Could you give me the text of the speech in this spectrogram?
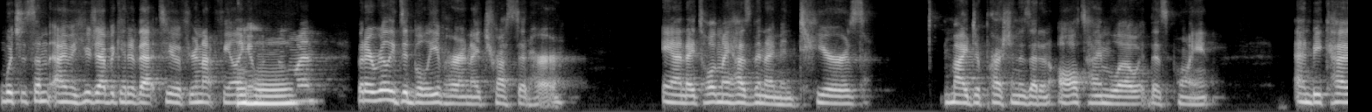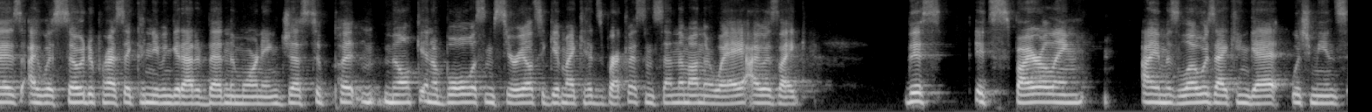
which is something I'm a huge advocate of that too. If you're not feeling mm-hmm. it with mm-hmm. someone, but I really did believe her and I trusted her. And I told my husband I'm in tears. My depression is at an all time low at this point. And because I was so depressed, I couldn't even get out of bed in the morning just to put milk in a bowl with some cereal to give my kids breakfast and send them on their way. I was like, this, it's spiraling. I am as low as I can get, which means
